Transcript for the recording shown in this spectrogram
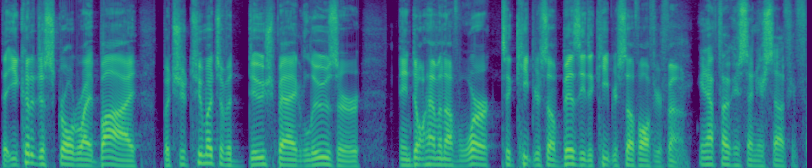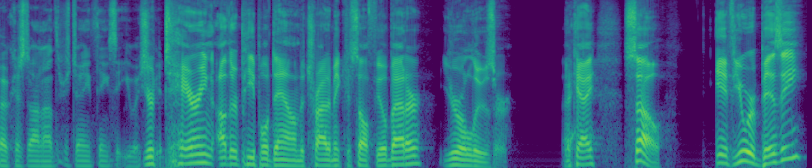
that you could have just scrolled right by, but you're too much of a douchebag loser and don't have enough work to keep yourself busy to keep yourself off your phone. You're not focused on yourself. You're focused on others doing things that you wish You're you could do. tearing other people down to try to make yourself feel better. You're a loser. Okay? So, if you were busy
